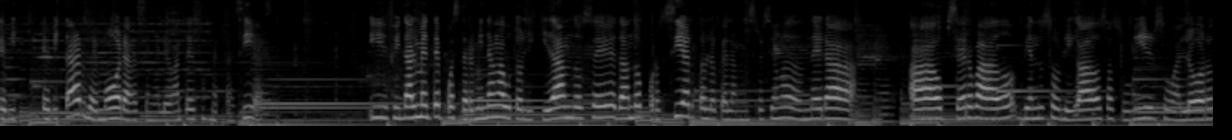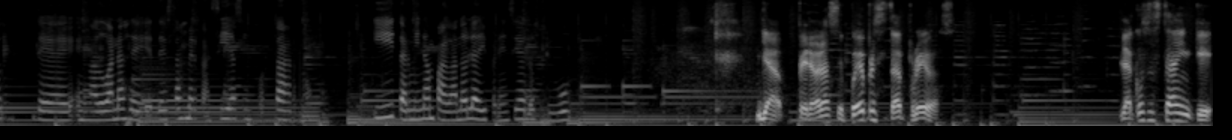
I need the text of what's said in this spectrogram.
evitar demoras en el levante de sus mercancías y finalmente pues terminan autoliquidándose, dando por cierto lo que la administración aduanera ha observado, viéndose obligados a subir su valor de, en aduanas de, de, estas mercancías a importar, ¿no? Y terminan pagando la diferencia de los tributos. Ya, pero ahora se puede presentar pruebas. La cosa está en que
